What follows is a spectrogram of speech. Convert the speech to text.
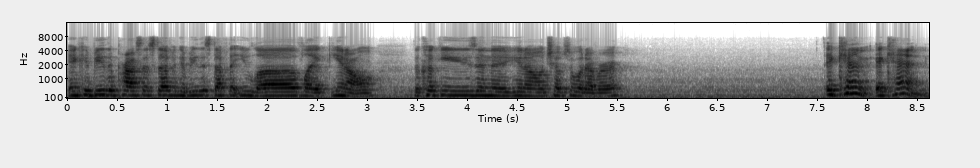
It could be the processed stuff, it could be the stuff that you love, like, you know, the cookies and the, you know, chips or whatever. It can, it can.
